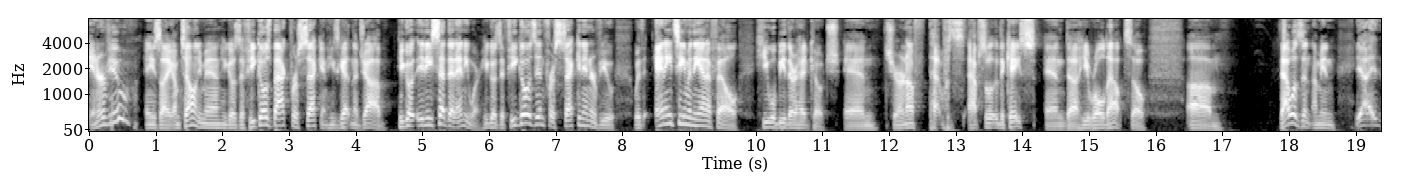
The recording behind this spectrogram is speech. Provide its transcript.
interview, and he's like, I'm telling you, man. He goes, if he goes back for a second, he's getting the job. He goes, and he said that anywhere. He goes, if he goes in for a second interview with any team in the NFL, he will be their head coach. And sure enough, that was absolutely the case, and uh, he rolled out. So, um, that wasn't. I mean, yeah. I-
